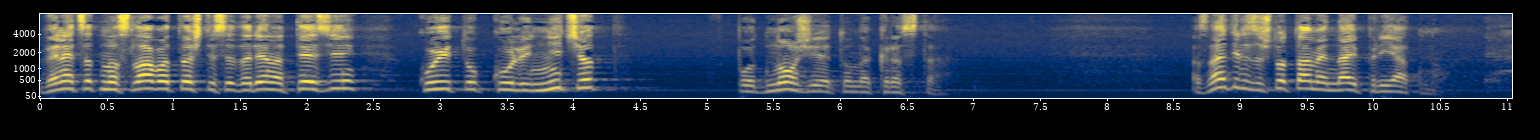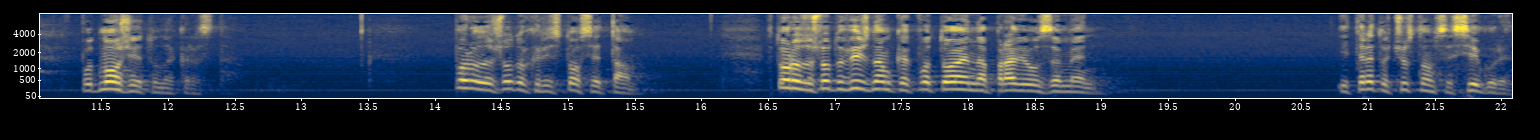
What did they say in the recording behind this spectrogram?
Венецът на славата ще се даде на тези, които коленичат в подножието на кръста. А знаете ли защо там е най-приятно? В подножието на кръста. Първо, защото Христос е там. Второ, защото виждам какво Той е направил за мен – и трето, чувствам се сигурен.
